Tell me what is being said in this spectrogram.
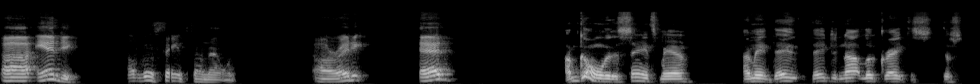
uh, Andy. I'll go Saints on that one. All righty, Ed. I'm going with the Saints, man. I mean, they they did not look great this this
